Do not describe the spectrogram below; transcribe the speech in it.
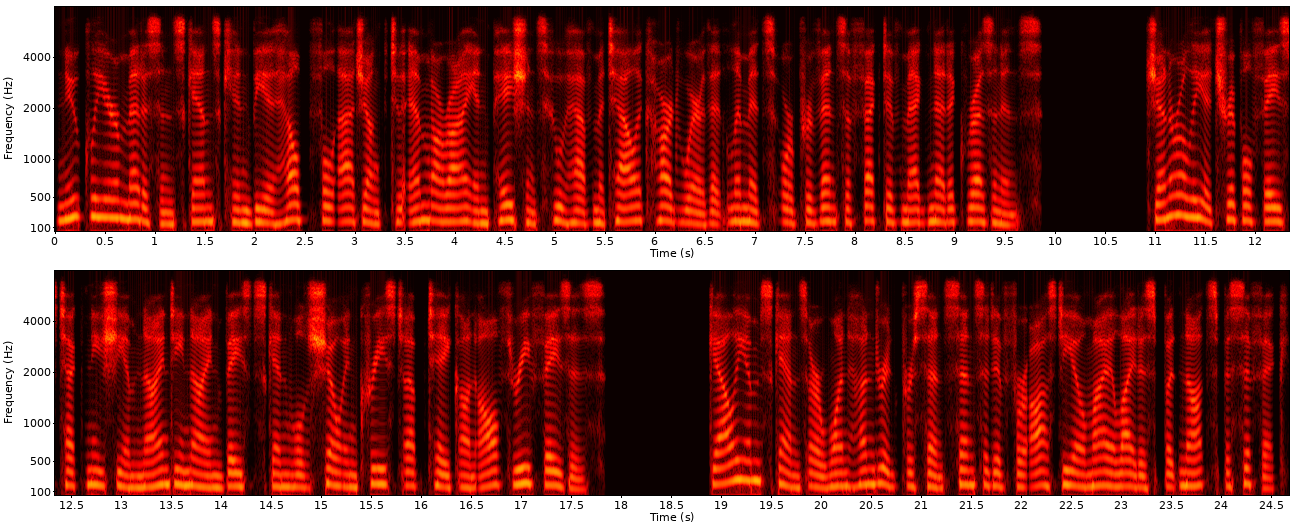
Nuclear medicine scans can be a helpful adjunct to MRI in patients who have metallic hardware that limits or prevents effective magnetic resonance. Generally a triple-phase technetium-99 based scan will show increased uptake on all three phases. Gallium scans are 100% sensitive for osteomyelitis but not specific,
